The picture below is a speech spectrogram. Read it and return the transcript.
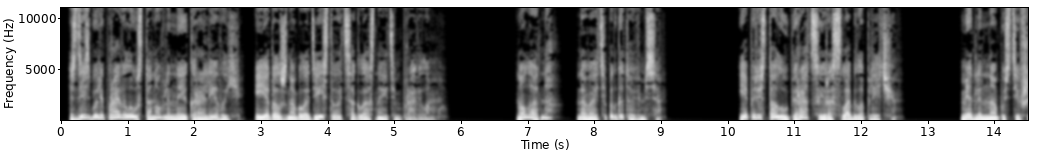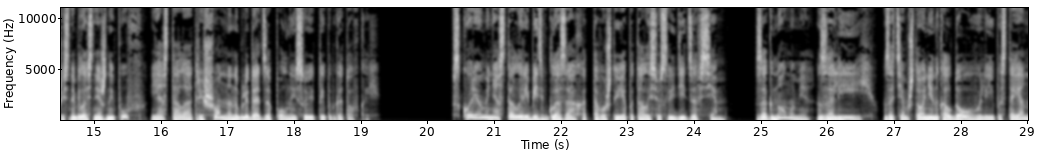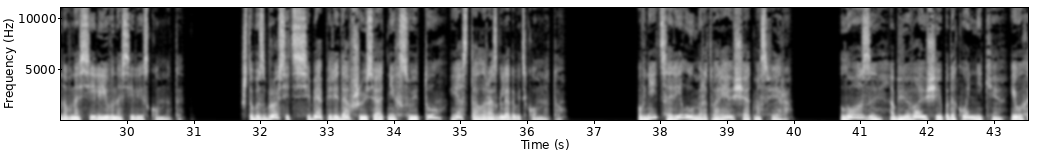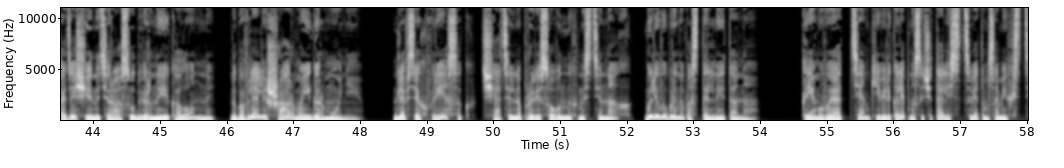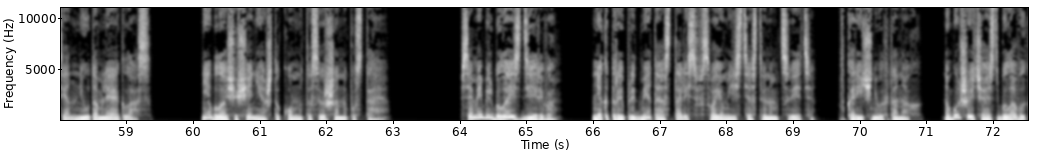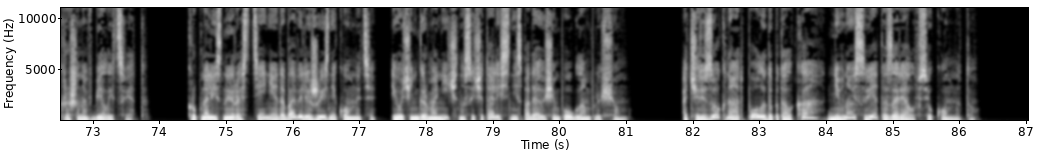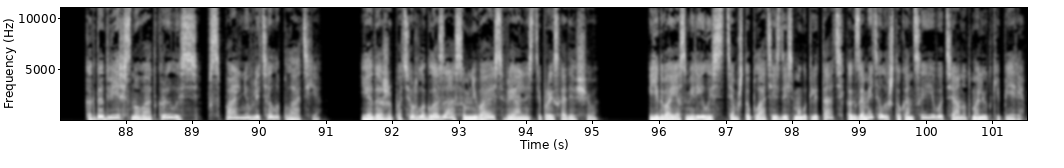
Здесь были правила, установленные королевой, и я должна была действовать согласно этим правилам. Ну ладно, давайте подготовимся. Я перестала упираться и расслабила плечи. Медленно опустившись на белоснежный пуф, я стала отрешенно наблюдать за полной суеты подготовкой. Вскоре у меня стало рябить в глазах от того, что я пыталась уследить за всем — за гномами, за Лией, за тем, что они наколдовывали и постоянно вносили и выносили из комнаты. Чтобы сбросить с себя передавшуюся от них суету, я стала разглядывать комнату. В ней царила умиротворяющая атмосфера. Лозы, обвивающие подоконники и выходящие на террасу дверные колонны добавляли шарма и гармонии. Для всех фресок, тщательно прорисованных на стенах, были выбраны пастельные тона. Кремовые оттенки великолепно сочетались с цветом самих стен, не утомляя глаз. Не было ощущения, что комната совершенно пустая. Вся мебель была из дерева. Некоторые предметы остались в своем естественном цвете, в коричневых тонах, но большая часть была выкрашена в белый цвет. Крупнолистные растения добавили жизни комнате и очень гармонично сочетались с неспадающим по углам плющом. А через окна от пола до потолка дневной свет озарял всю комнату. Когда дверь снова открылась, в спальню влетело платье. Я даже потерла глаза, сомневаясь в реальности происходящего. Едва я смирилась с тем, что платья здесь могут летать, как заметила, что концы его тянут малютки перья.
